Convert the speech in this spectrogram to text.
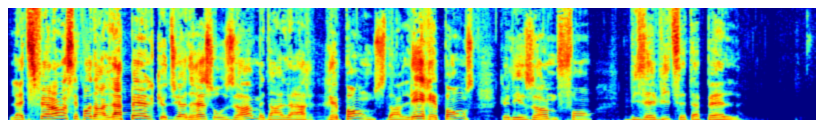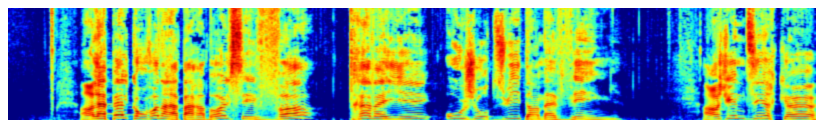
La différence n'est pas dans l'appel que Dieu adresse aux hommes, mais dans la réponse, dans les réponses que les hommes font vis-à-vis de cet appel. Alors l'appel qu'on voit dans la parabole, c'est Va travailler aujourd'hui dans ma vigne. Alors je viens de dire que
